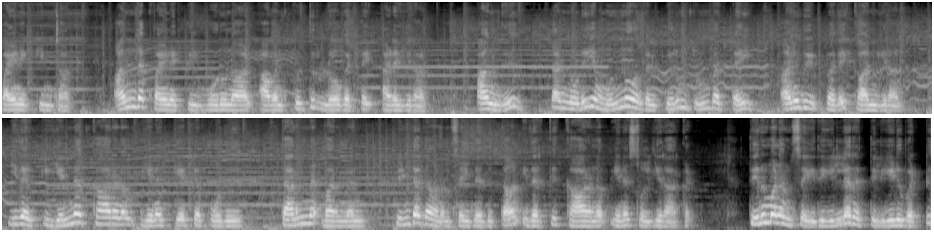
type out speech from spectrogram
பயணிக்கின்றான். அந்த பயணத்தில் ஒரு நாள் அவன் பித்ருலோகத்தை அடைகிறான். அங்கு தன்னுடைய முன்னோர்கள் பெரும் துன்பத்தை அனுபவிப்பதை காண்கிறான். இதற்கு என்ன காரணம் என கேட்டபோது தர்ணவர்ணன் பிண்டதானம் செய்தது தான் இதற்கு காரணம் என சொல்கிறார்கள். திருமணம் செய்து இல்லறத்தில் ஈடுபட்டு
